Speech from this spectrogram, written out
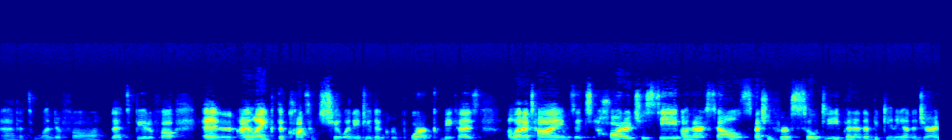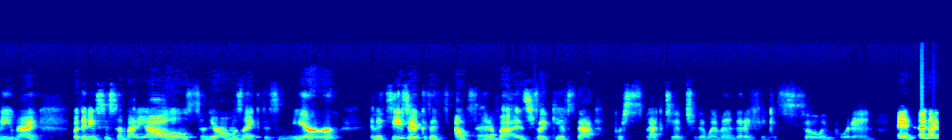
Yeah, that's wonderful. That's beautiful. And I like the concept too when you do the group work because a lot of times it's harder to see on ourselves, especially if we're so deep and at the beginning of the journey, right? But then you see somebody else and they're almost like this mirror and it's easier because it's outside of us. So it gives that perspective to the women that I think is so important. And and I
